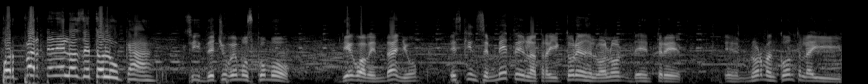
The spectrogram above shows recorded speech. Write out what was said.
por parte de los de Toluca. Sí, de hecho vemos como Diego Avendaño es quien se mete en la trayectoria del balón entre eh, Norman Contla y,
